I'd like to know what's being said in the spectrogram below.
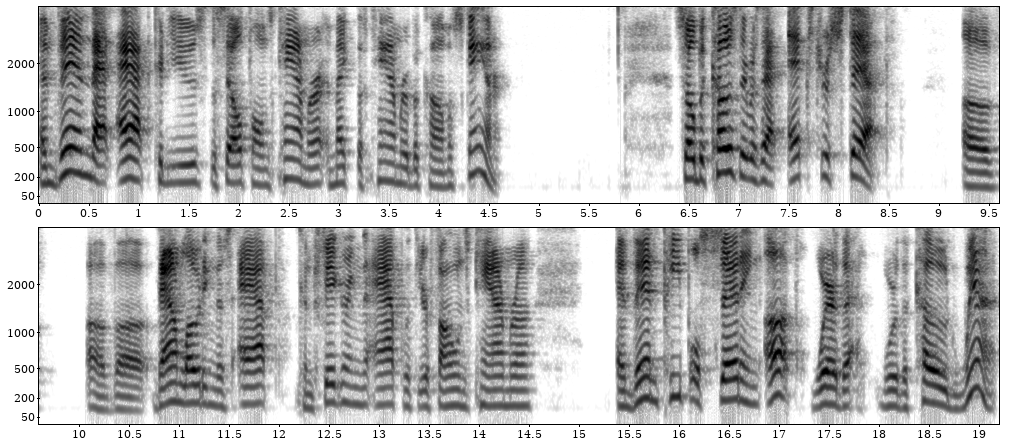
And then that app could use the cell phone's camera and make the camera become a scanner. So, because there was that extra step of, of uh, downloading this app, configuring the app with your phone's camera, and then people setting up where the where the code went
